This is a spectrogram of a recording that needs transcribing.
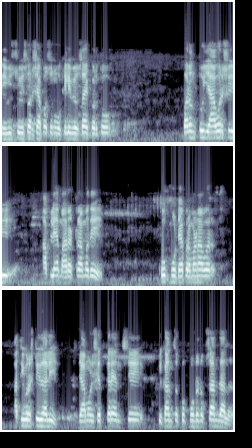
तेवीस चोवीस वर्षापासून वकिली व्यवसाय करतो. परंतु यावर्षी आपल्या महाराष्ट्रामध्ये खूप मोठ्या प्रमाणावर अतिवृष्टी झाली ज्यामुळे शेतकऱ्यांचे पिकांचं खूप मोठं नुकसान झालं.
